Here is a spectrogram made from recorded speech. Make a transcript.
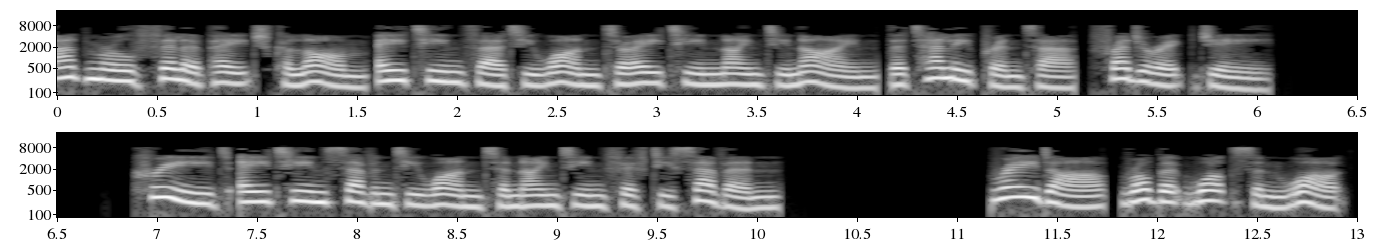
Admiral Philip H. Colomb (1831–1899), the teleprinter, Frederick G. Creed (1871–1957), radar, Robert Watson Watt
